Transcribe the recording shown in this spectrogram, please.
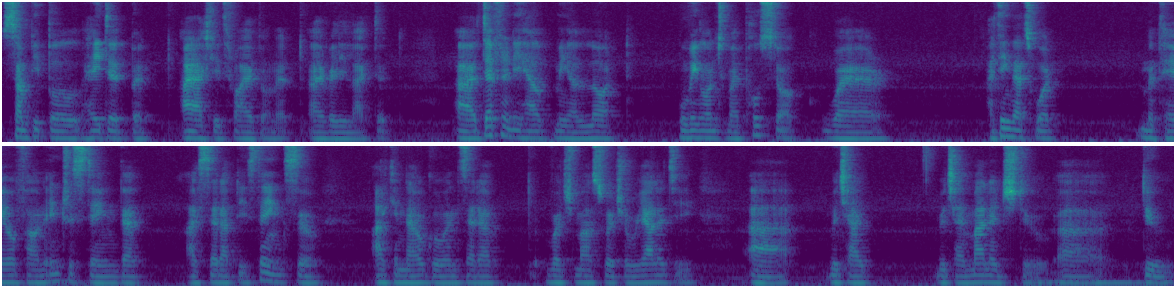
some people hate it, but I actually thrived on it. I really liked it. Uh, definitely helped me a lot moving on to my postdoc, where I think that's what Matteo found interesting that I set up these things. So I can now go and set up virtual mouse virtual reality, uh, which I which I managed to uh, do,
